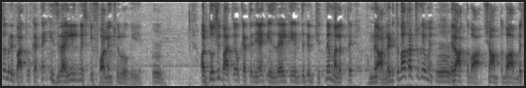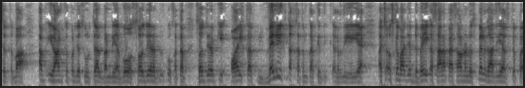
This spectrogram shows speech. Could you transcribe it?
سے بڑی بات وہ کہتے ہیں اسرائیل میں اس کی فالنگ شروع ہو گئی ہے۔ اور دوسری بات یہ وہ کہتے ہیں کہ اسرائیل کے ارد گرد جتنے ملک تھے ہم نے آلریڈی تباہ کر چکے ہوئے ہیں۔ عراق تباہ شام تباہ مصر تباہ۔ اب ایران کے اوپر جو صورتحال بن رہی ہے وہ سعودی عرب بالکل ختم۔ سعودی عرب کی آئل کا ویلیو تک ختم کر کے کر دی گئی ہے۔ اچھا اس کے بعد جو دبئی کا سارا پیسہ انہوں نے اس پہ لگا دیا اس کے اوپر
